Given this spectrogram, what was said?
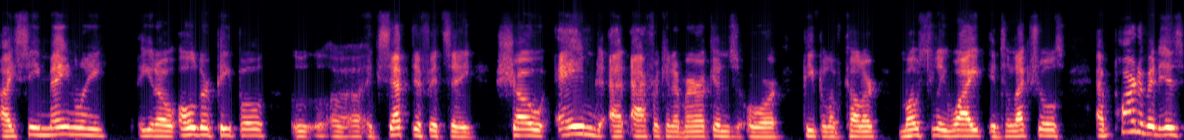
I see mainly, you know, older people, uh, except if it's a show aimed at African Americans or people of color, mostly white intellectuals. And part of it is,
